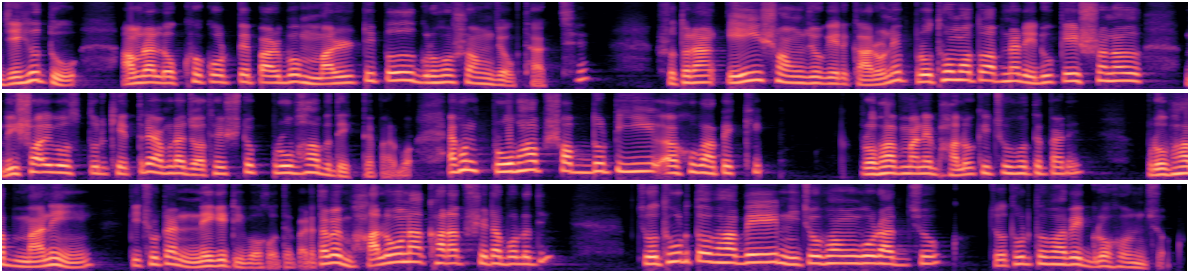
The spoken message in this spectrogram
যেহেতু আমরা লক্ষ্য করতে পারব মাল্টিপল গ্রহ সংযোগ থাকছে সুতরাং এই সংযোগের কারণে প্রথমত আপনার এডুকেশনাল বিষয়বস্তুর ক্ষেত্রে আমরা যথেষ্ট প্রভাব দেখতে পারব। এখন প্রভাব শব্দটি খুব আপেক্ষিক। প্রভাব মানে ভালো কিছু হতে পারে। প্রভাব মানে কিছুটা নেগেটিভও হতে পারে। তবে ভালো না খারাপ সেটা বলে দিই। চতুর্থভাবে নিচভঙ্গ রাজযোগ, চতুর্থভাবে গ্রহণযোগ।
